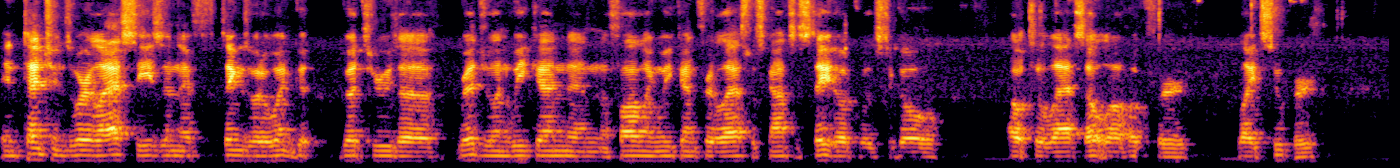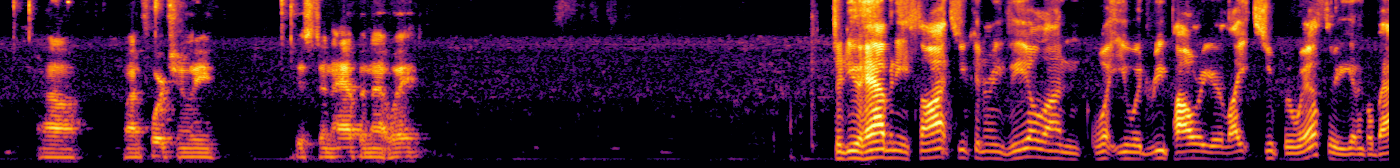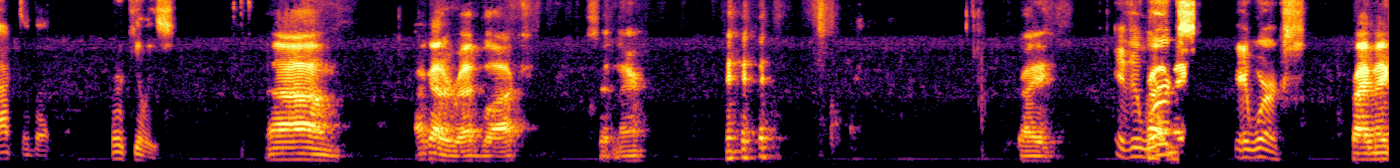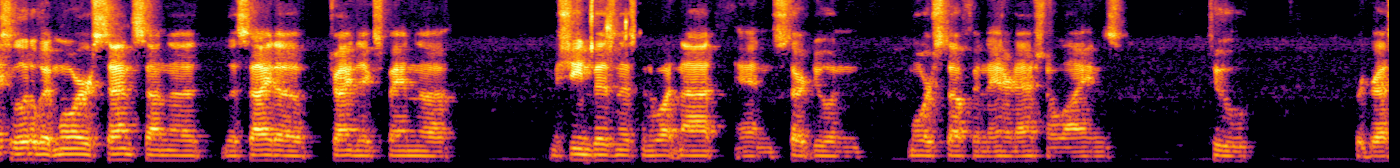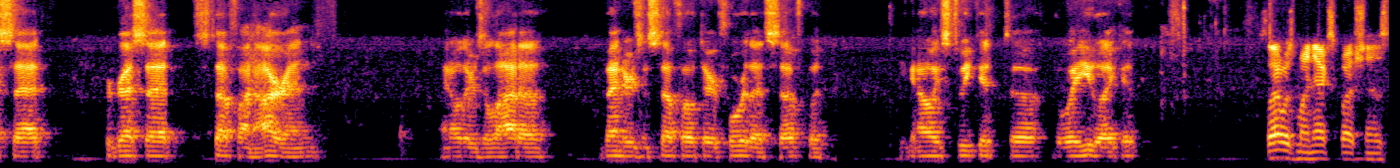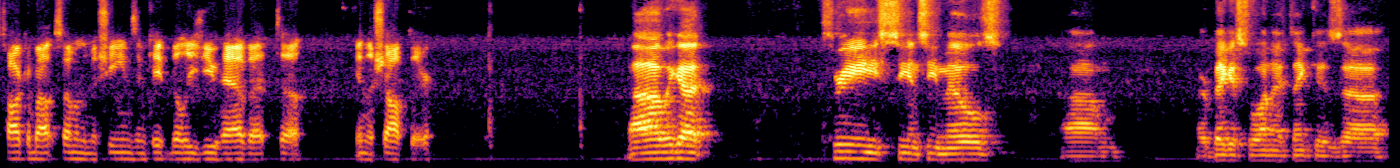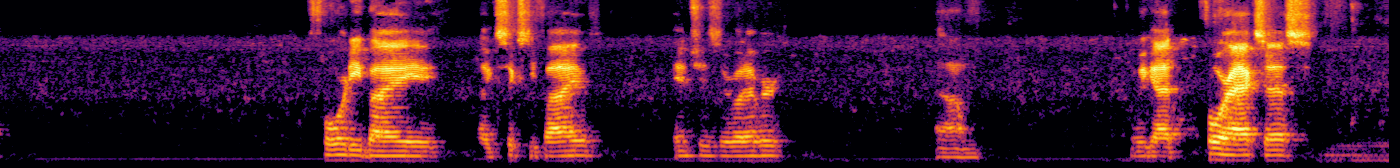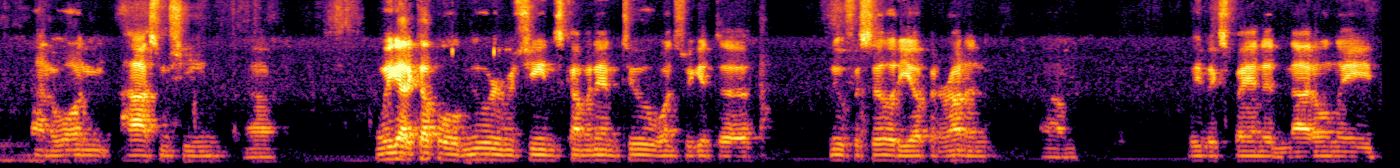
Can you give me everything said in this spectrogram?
intentions were last season if things would have went good good through the Ridgeland weekend and the following weekend for the last Wisconsin State hook was to go out to the last outlaw hook for light super. Uh, unfortunately, just didn't happen that way. So, do you have any thoughts you can reveal on what you would repower your light super with, or are you going to go back to the Hercules? Um, I got a red block sitting there. right. If it works, it works. Probably makes a little bit more sense on the, the side of trying to expand the machine business and whatnot and start doing more stuff in the international lines to progress that progress that stuff on our end. I know there's a lot of vendors and stuff out there for that stuff, but you can always tweak it uh, the way you like it. So that was my next question: is talk about some of the machines and capabilities you have at uh, in the shop there. Uh, we got three CNC mills, um, our biggest one, I think, is uh, 40 by like 65 inches or whatever. Um, we got four axis on the one Haas machine. Uh, we got a couple newer machines coming in too once we get the new facility up and running. Um, we've expanded not only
